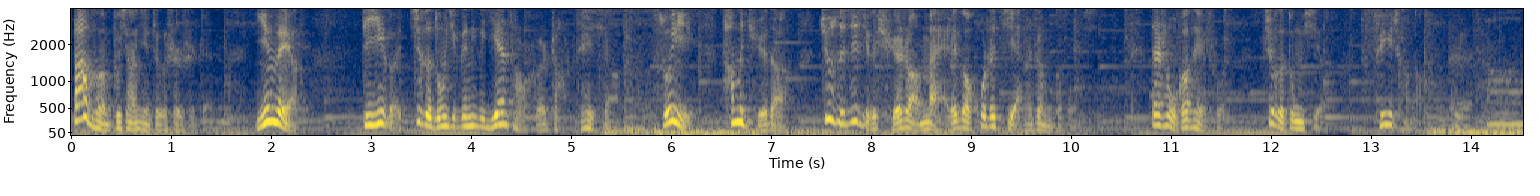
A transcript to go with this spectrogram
大部分不相信这个事儿是真的，因为啊，第一个，这个东西跟那个烟草盒长得太像了，所以他们觉得啊就是这几个学生买了个或者捡了这么个东西。但是我刚才也说了，这个东西啊，非常的昂贵。哦，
